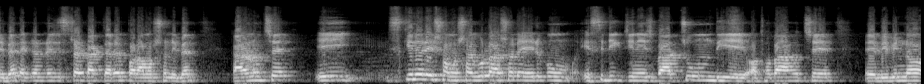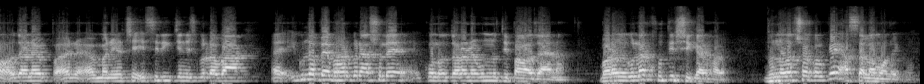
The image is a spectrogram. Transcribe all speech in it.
নেবেন একজন রেজিস্টার্ড ডাক্তারের পরামর্শ নেবেন। কারণ হচ্ছে এই স্কিনের এই সমস্যাগুলো আসলে এরকম এসিডিক জিনিস বা চুন দিয়ে অথবা হচ্ছে বিভিন্ন ধরনের মানে হচ্ছে এসিডিক জিনিসগুলো বা এগুলো ব্যবহার করে আসলে কোনো ধরনের উন্নতি পাওয়া যায় না। বরং এগুলা ক্ষতির শিকার হয়। ধন্যবাদ সকলকে। আসসালামু আলাইকুম।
